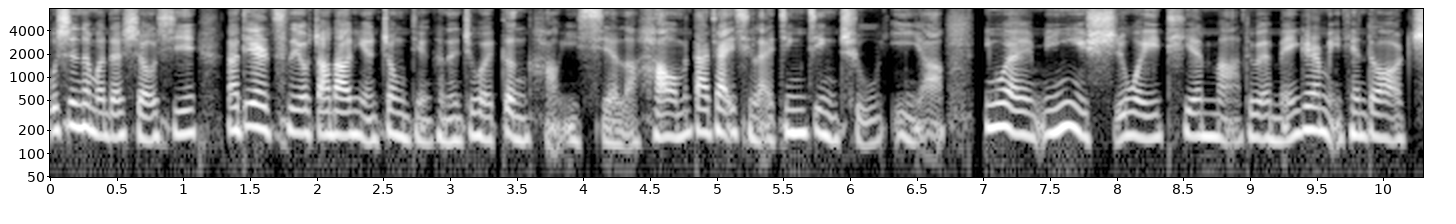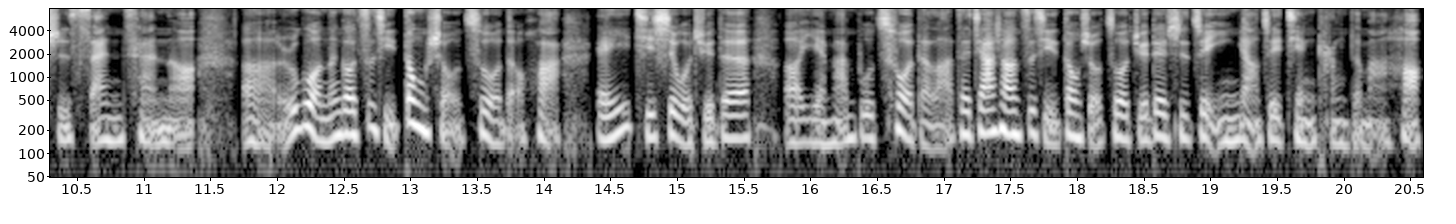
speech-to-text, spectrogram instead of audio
不是那么的熟悉，那第二次又抓到一点重点，可能就会更好一些了。好，我们大家一起来精进定厨艺啊，因为民以食为天嘛，对不对？每一个人每天都要吃三餐啊。呃，如果能够自己动手做的话，哎，其实我觉得呃也蛮不错的啦。再加上自己动手做，绝对是最营养、最健康的嘛。哈，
